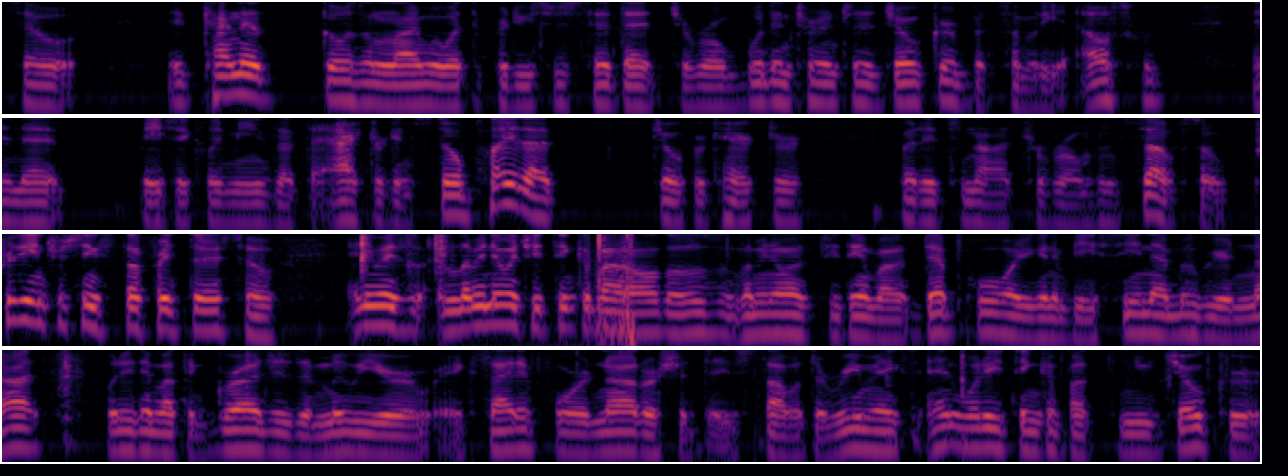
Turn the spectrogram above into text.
So it kind of goes in line with what the producers said that Jerome wouldn't turn into the Joker, but somebody else would, and that basically means that the actor can still play that Joker character, but it's not Jerome himself. So pretty interesting stuff right there. So anyways, let me know what you think about all those. Let me know what you think about Deadpool. Are you going to be seeing that movie or not? What do you think about The Grudge? Is it a movie you're excited for or not? Or should they stop with the remakes? And what do you think about the new Joker?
